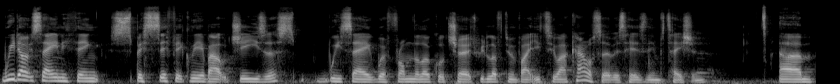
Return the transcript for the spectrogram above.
We don't say anything specifically about Jesus. We say we're from the local church. We'd love to invite you to our carol service. Here's the invitation. Um,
